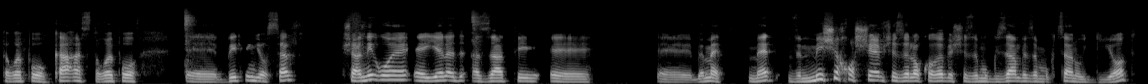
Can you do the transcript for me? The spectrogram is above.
אתה רואה פה כעס, אתה רואה פה uh, beating yourself. כשאני רואה uh, ילד עזתי, uh, באמת, מת, ומי שחושב שזה לא קורה ושזה מוגזם וזה מוקצן הוא אידיוט.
